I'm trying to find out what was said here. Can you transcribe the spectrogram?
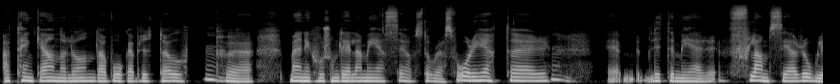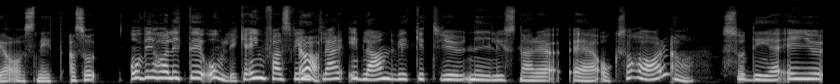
att tänka annorlunda, våga bryta upp. Mm. eh, Människor som delar med sig av stora svårigheter. Mm. eh, Lite mer flamsiga, roliga avsnitt. Alltså, Och vi har lite olika infallsvinklar ibland, vilket ju ni lyssnare eh, också har. ja, Så det är ju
